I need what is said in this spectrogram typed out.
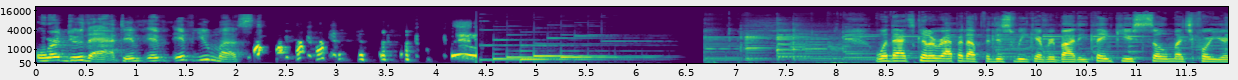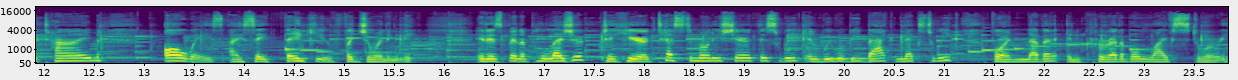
or do that if if if you must. Well, that's going to wrap it up for this week, everybody. Thank you so much for your time. Always, I say thank you for joining me. It has been a pleasure to hear testimony shared this week, and we will be back next week for another incredible life story.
